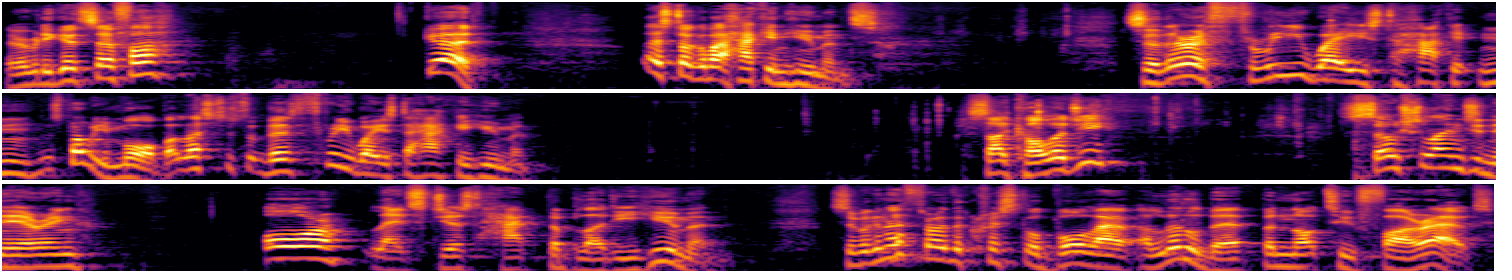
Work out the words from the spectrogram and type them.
Everybody good so far? Good. Let's talk about hacking humans. So there are three ways to hack it. Mm, there's probably more, but let's just there's three ways to hack a human. Psychology, social engineering, or let's just hack the bloody human. So we're going to throw the crystal ball out a little bit, but not too far out.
